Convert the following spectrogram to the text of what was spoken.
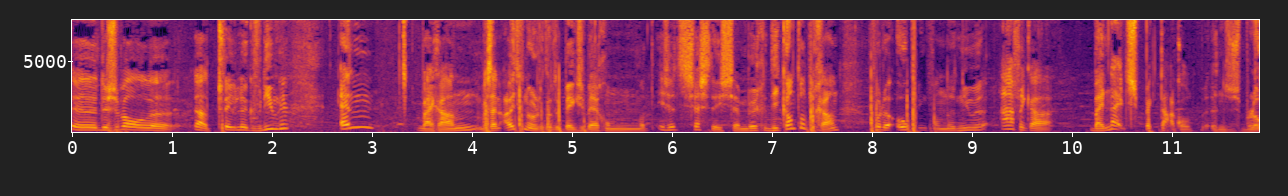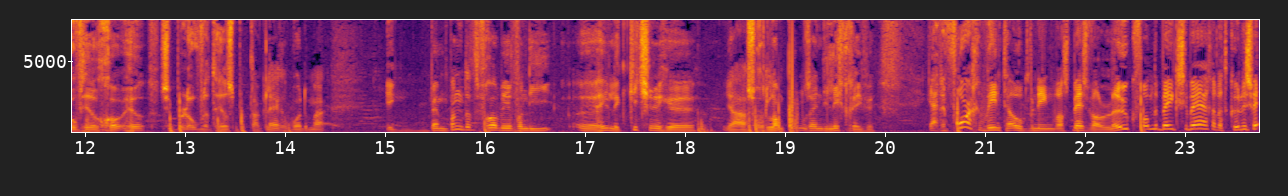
Uh, dus wel uh, ja, twee leuke vernieuwingen. En wij, gaan, we zijn uitgenodigd door de Beekse Berg om, wat is het, 6 december, die kant op te gaan. Voor de opening van de nieuwe Afrika bij Night spektakel. En ze beloven, heel, heel, ze beloven dat het heel spectaculair gaat worden. Maar ik ben bang dat het vooral weer van die hele kitscherige ja, soort lamponnen zijn die licht geven. Ja, de vorige winteropening was best wel leuk van de Beekse Bergen. Dat kunnen ze.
